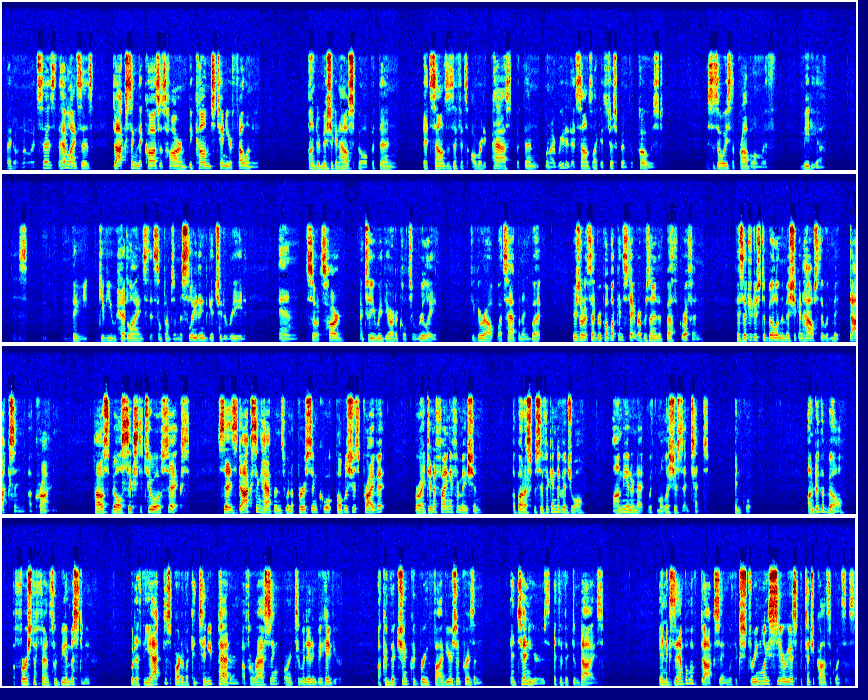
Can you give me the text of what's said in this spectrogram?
I don't know says the headline says doxing that causes harm becomes 10 year felony under Michigan House bill, but then it sounds as if it's already passed, but then when I read it, it sounds like it's just been proposed. This is always the problem with media. They give you headlines that sometimes are misleading to get you to read. And so it's hard until you read the article to really figure out what's happening. But here's what it said Republican State Representative Beth Griffin has introduced a bill in the Michigan House that would make doxing a crime. House Bill 6206 says doxing happens when a person, quote, publishes private or identifying information about a specific individual on the internet with malicious intent, end quote. Under the bill, a first offense would be a misdemeanor, but if the act is part of a continued pattern of harassing or intimidating behavior, a conviction could bring five years in prison and 10 years if the victim dies. An example of doxing with extremely serious potential consequences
